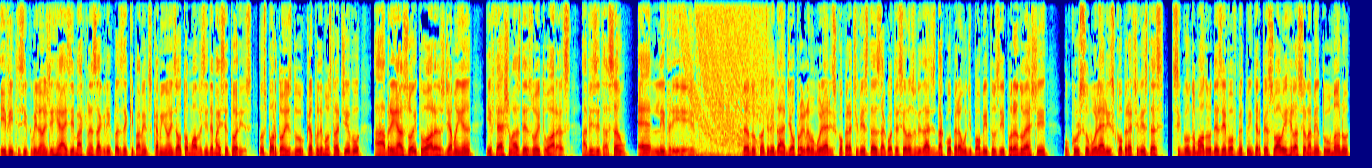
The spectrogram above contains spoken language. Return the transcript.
e 25 milhões de reais em máquinas agrícolas, equipamentos, caminhões, automóveis e demais setores. Os portões do campo demonstrativo abrem às 8 horas de amanhã e fecham às 18 horas. A visitação é livre. Dando continuidade ao programa Mulheres Cooperativistas, aconteceu nas unidades da Coopera 1 de Palmitos e Porando Oeste o curso Mulheres Cooperativistas, segundo módulo Desenvolvimento Interpessoal e Relacionamento Humano,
